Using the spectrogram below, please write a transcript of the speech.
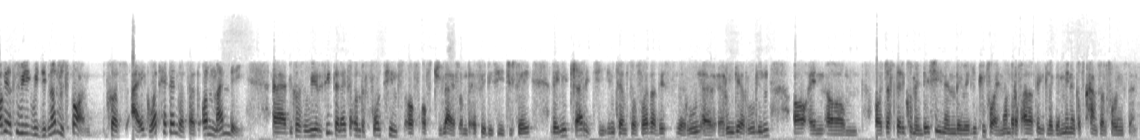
Obviously, we, we did not respond because I, what happened was that on Monday uh, because we received a letter on the 14th of, of July from the SABC to say they need clarity in terms of whether this is a, rule, uh, really a ruling or an um, or just a recommendation, and they were looking for a number of other things like the minute of council, for instance.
